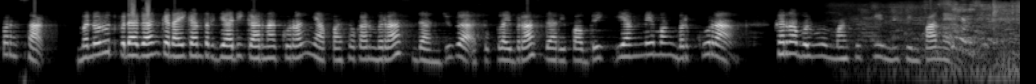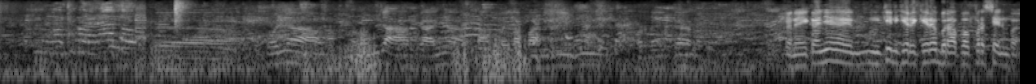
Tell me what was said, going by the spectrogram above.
per sak. Menurut pedagang, kenaikan terjadi karena kurangnya pasokan beras dan juga suplai beras dari pabrik yang memang berkurang karena belum memasuki musim panen. Ya, pokoknya melonjak harganya sampai 8.000 per liter. Kenaikannya mungkin kira-kira berapa persen, Pak?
